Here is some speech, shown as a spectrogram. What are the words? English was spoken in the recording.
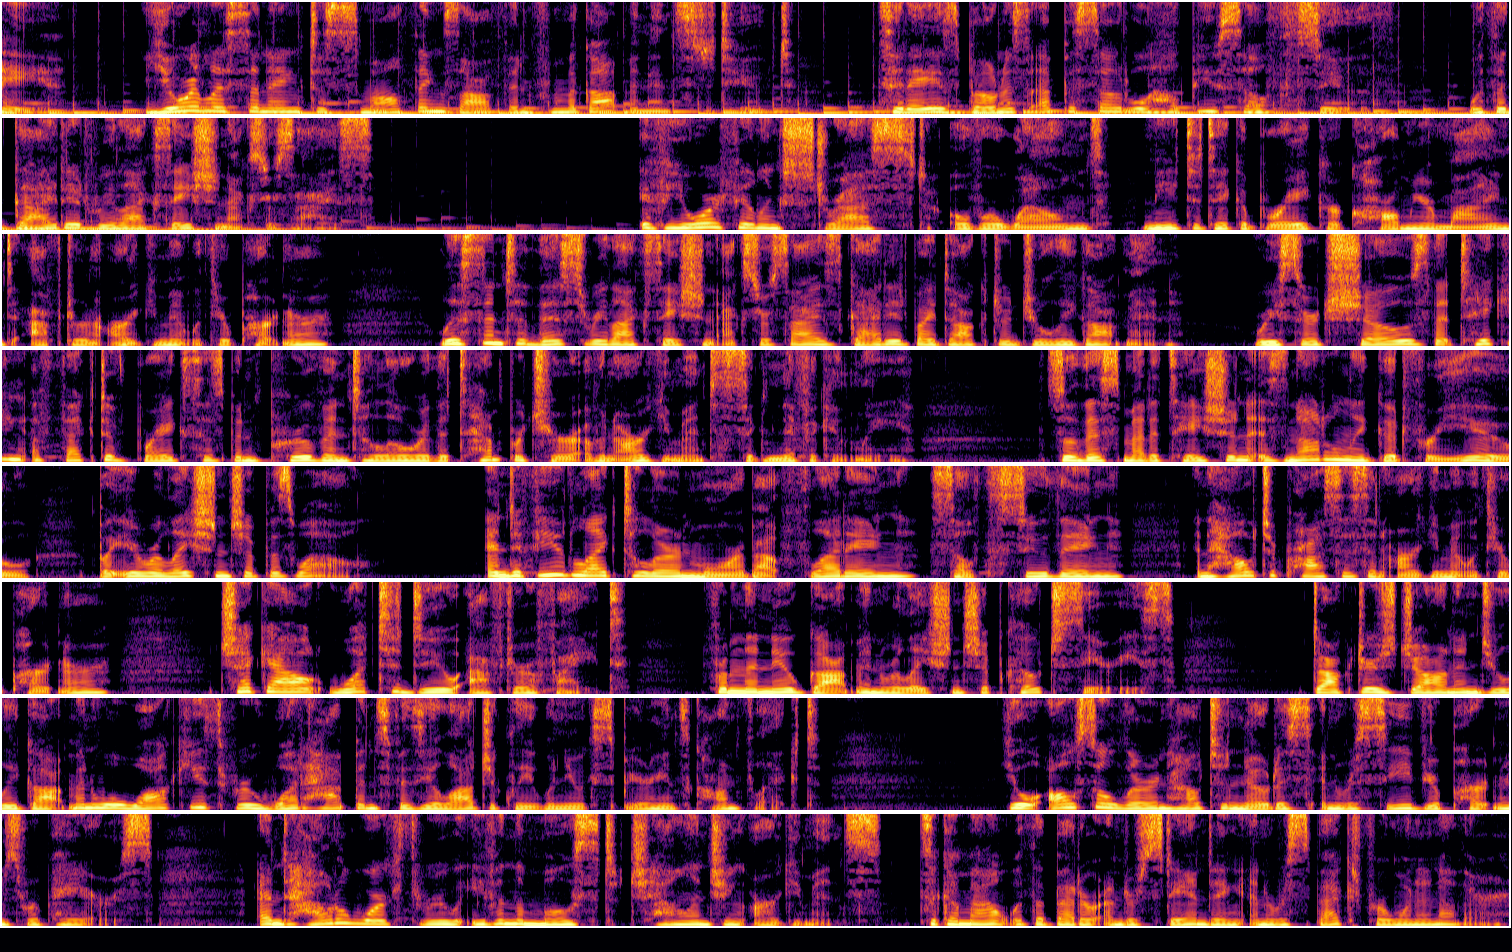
Hi, you're listening to Small Things Often from the Gottman Institute. Today's bonus episode will help you self soothe with a guided relaxation exercise. If you're feeling stressed, overwhelmed, need to take a break, or calm your mind after an argument with your partner, listen to this relaxation exercise guided by Dr. Julie Gottman. Research shows that taking effective breaks has been proven to lower the temperature of an argument significantly. So, this meditation is not only good for you, but your relationship as well. And if you'd like to learn more about flooding, self soothing, and how to process an argument with your partner, check out What to Do After a Fight from the new Gottman Relationship Coach series. Doctors John and Julie Gottman will walk you through what happens physiologically when you experience conflict. You'll also learn how to notice and receive your partner's repairs and how to work through even the most challenging arguments to come out with a better understanding and respect for one another.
